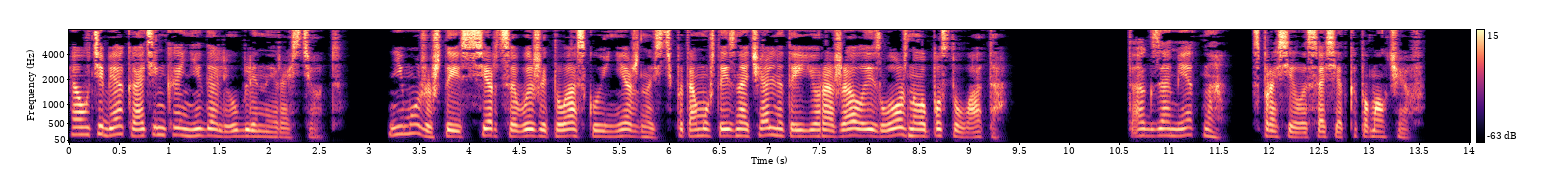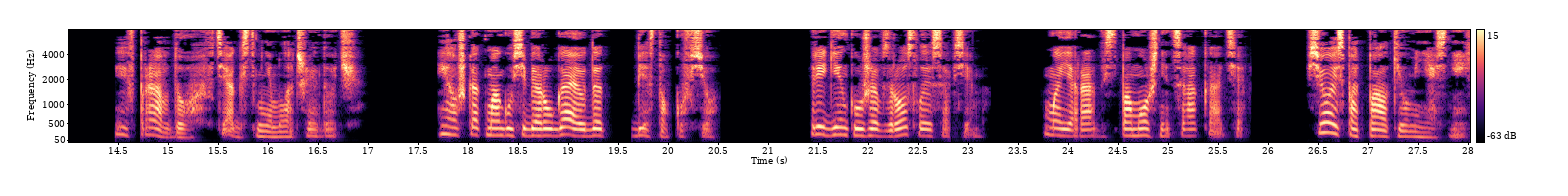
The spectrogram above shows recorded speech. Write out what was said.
А у тебя, Катенька, недолюбленный растет. Не можешь ты из сердца выжить ласку и нежность, потому что изначально ты ее рожала из ложного постулата». «Так заметно», — спросила соседка, помолчав. «И вправду, в тягость мне младшая дочь. Я уж как могу себя ругаю, да без толку все. Регинка уже взрослая совсем. Моя радость, помощница, а Катя... Все из-под палки у меня с ней.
